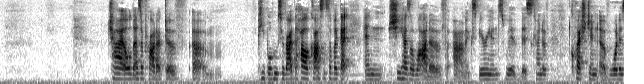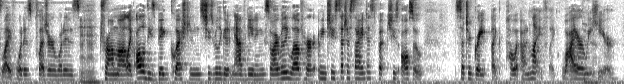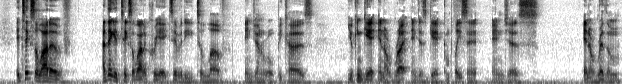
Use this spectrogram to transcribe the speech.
child, as a product of um, people who survived the Holocaust and stuff like that. And she has a lot of um, experience with this kind of question of what is life, what is pleasure, what is trauma, like all of these big questions. She's really good at navigating. So I really love her. I mean, she's such a scientist, but she's also such a great like poet on life. Like, why are we here? it takes a lot of i think it takes a lot of creativity to love in general because you can get in a rut and just get complacent and just in a rhythm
